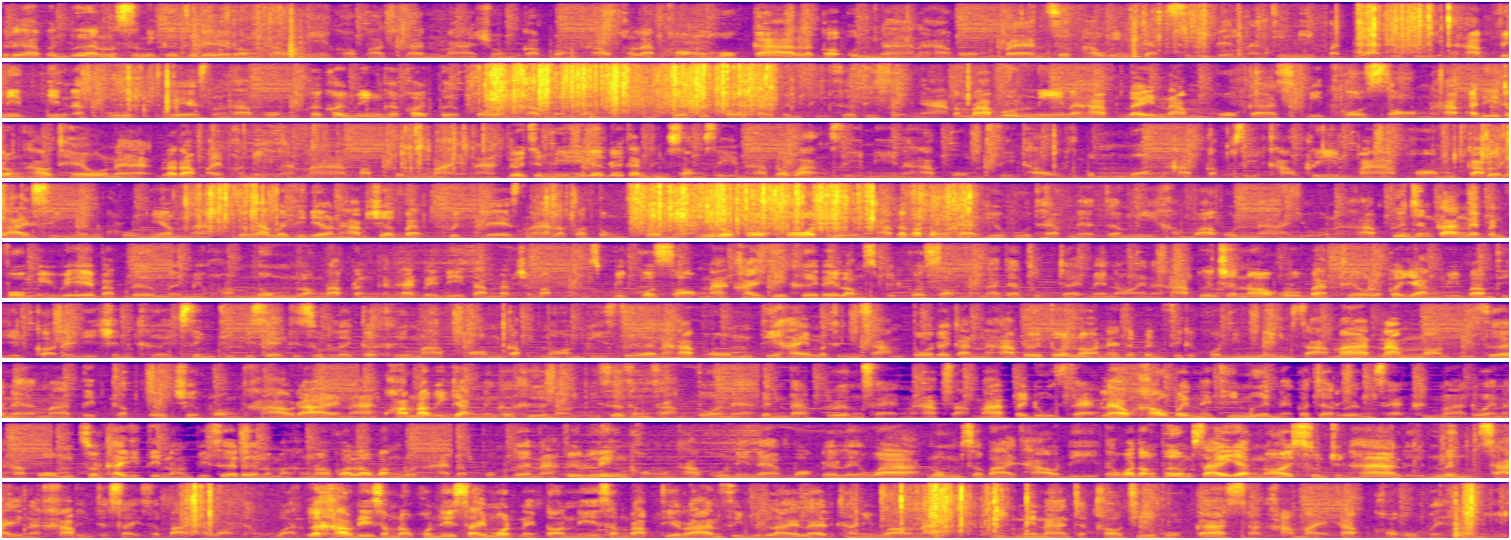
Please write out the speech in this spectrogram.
สวัสดีครับเพื่อนๆ Sneaker Today รองเท้าวันนี้ขอพาทุกท่านมาชมกับรองเท้าคอลแลบของโฮก้าแล้วก็อุนนานะครับผมแบรนด์เสื้อผ้าวิ่งจากสวีเดนนะที่มีปรัชญาดีๆนะครับ Finish in a good place นะครับผมค่อยๆวิ่งค่อยๆเติบโตนะครับ เหมือนอย่างผีเสื้อที่โตไปเป็นผีเสื้อที่สวยงามสำหรับรุ่นนี้นะครับได้นำ Hoka Speed Ghost 2นะครับอดีตรองเท้าเทลเนี่ยระดับไอคอนิกนะมาปรับปรุงใหม่นะโดยจะมีให้เลือกด้วยกันถึง 2 สีนะครับระหว่างสีนี้นะครับผมสีเทาอมม่วงนะครับกับสีขาวครีมมาพร้อมกับลวดลายสีเงินโครเมียมนะสวยงามเลยทีเดียวนะครับ เชือกแบบ Quick Lace นะ แล้วก็ตรงส้นเนี่ยมีโลโก้โค้ดอยู่นะครับ แล้วก็ตรงแถบพิวพูแถบเนี่ยจะมีคำว่าอุนนาอยู่นะครับ พื้นชั้นกลางเนี่ยเป็นโฟม EVA แบบเดิมเลยมีความนุ่มรองรับแรงกระแทกได้ดีตามแบบฉบับของ Speed Ghost 2นะใครที่เคยได้ลอง Speed Ghost 2เนี่ยน่าจะถูกใจไม่น้อยนะครับพื้นชั้นนอกรูปแบบเทลแล้วก็ยางวีบัมที่ยึดเกาะได้ดีเช่นเคย สิ่งที่พิเศษที่สุดเลยก็คือมาพร้อมกับหนอนผีเสื้อนะครับผมที่ให้มาถึง 3 ตัวด้วยกันนะครับโดยตัวหนอนเนี่ยจะเป็นซิลิโคนนิ่มๆสามารถนำหนอนอนผีเสื้อเนี่ยมาติดกับตัวเชือกรองเท้าได้นะ ความลับอีกอย่างหนึ่งก็คือหนอนผีเสื้อทั้ง 3 ตัวเนี่ยเป็นแบบเรืองแสงนะครับสามารถไปดูดแสงแล้วเข้าไปในที่มืดเนี่ยก็จะเรืองแสงขึ้นมาด้วยนะครับผมส่วนใครที่ติดหนอนผีเสื้อเดินออกมาข้างนอกก็ระวังหล่นหายแบบผมด้วยนะฟิลลิ่งของรองเท้าคู่นี้เนี่ยบอกได้เลยว่านุ่มสบายเท้าดี แต่ว่าต้องเพิ่มไซส์อย่างน้อย 0.5 หรือ 1 ไซส์นะครับถึงจะใส่สบายตลอดทั้งวัน และข่าวดีสำหรับคนที่ไซส์หมดในตอนนี้สำหรับที่ร้านซีวิไลและคานิวาลนะ อีกไม่นานจะเข้าที่โฮก้าสาขาใหม่ครับ ขออุบไว้เท่านี้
